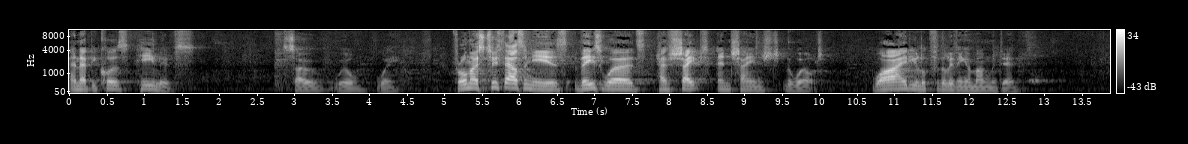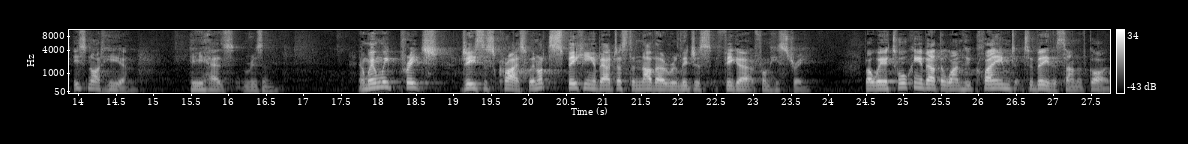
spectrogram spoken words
and that because He lives, so will we. For almost 2,000 years, these words have shaped and changed the world. Why do you look for the living among the dead? He's not here, he has risen. And when we preach Jesus Christ, we're not speaking about just another religious figure from history, but we're talking about the one who claimed to be the Son of God.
